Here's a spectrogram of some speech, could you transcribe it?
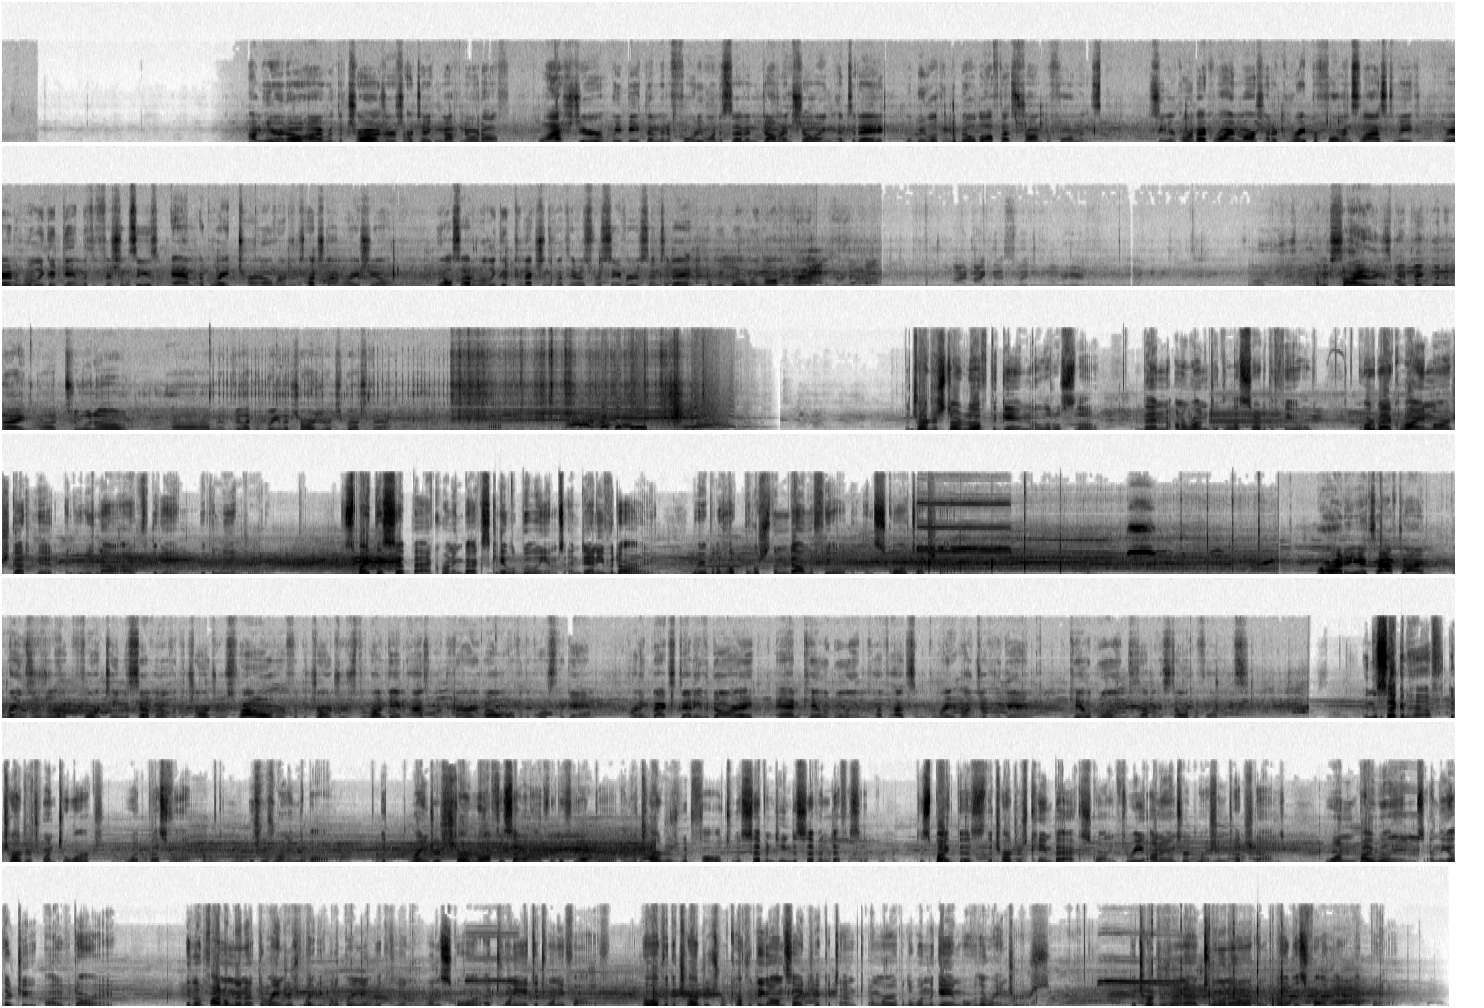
I'm here in Ojai where the Chargers are taking off Nordhoff. Last year, we beat them in a 41-7 dominant showing, and today we'll be looking to build off that strong performance. Senior quarterback Ryan Marsh had a great performance last week, We had a really good game with efficiencies and a great turnover to touchdown ratio. He also had really good connections with his receivers, and today he'll be building off of that. I'm excited. I think it's going to be a big win tonight, 2-0, uh, um, and feel like we're bringing the Charger Express back. The Chargers started off the game a little slow. Then, on a run to the left side of the field, quarterback Ryan Marsh got hit and he was now out for the game with a knee injury. Despite this setback, running backs Caleb Williams and Danny Vidare were able to help push them down the field and score a touchdown. Alrighty, it's halftime. The Rangers are up 14 to 7 over the Chargers. However, for the Chargers, the run game has worked very well over the course of the game. Running backs Denny Vidare and Caleb Williams have had some great runs over the game, and Caleb Williams is having a stellar performance. In the second half, the Chargers went to work what best for them, which was running the ball. The Rangers started off the second half with a field goal, and the Chargers would fall to a 17 7 deficit. Despite this, the Chargers came back, scoring three unanswered rushing touchdowns, one by Williams and the other two by Vidare. In the final minute, the Rangers were able to bring it within one score at 28 to 25. However, the Chargers recovered the onside kick attempt and were able to win the game over the Rangers. The Chargers are now 2-0 and play this Friday at Buena.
